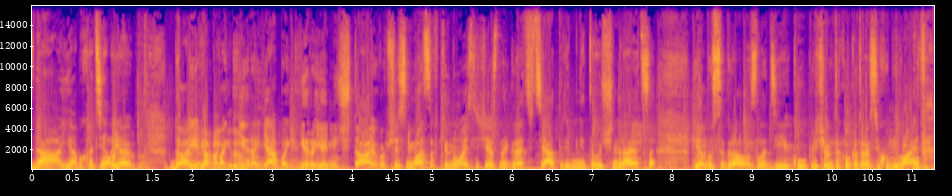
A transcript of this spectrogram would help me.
Да, я бы хотела, я, Багира, да, да. я, Я Багира, Багира, да. я Багира, я мечтаю вообще сниматься в кино, если честно, играть в театре, мне это очень нравится. Я бы сыграла злодейку, причем такую, которая всех убивает.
